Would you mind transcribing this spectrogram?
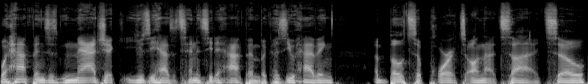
what happens is magic usually has a tendency to happen because you having a both supports on that side. So,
